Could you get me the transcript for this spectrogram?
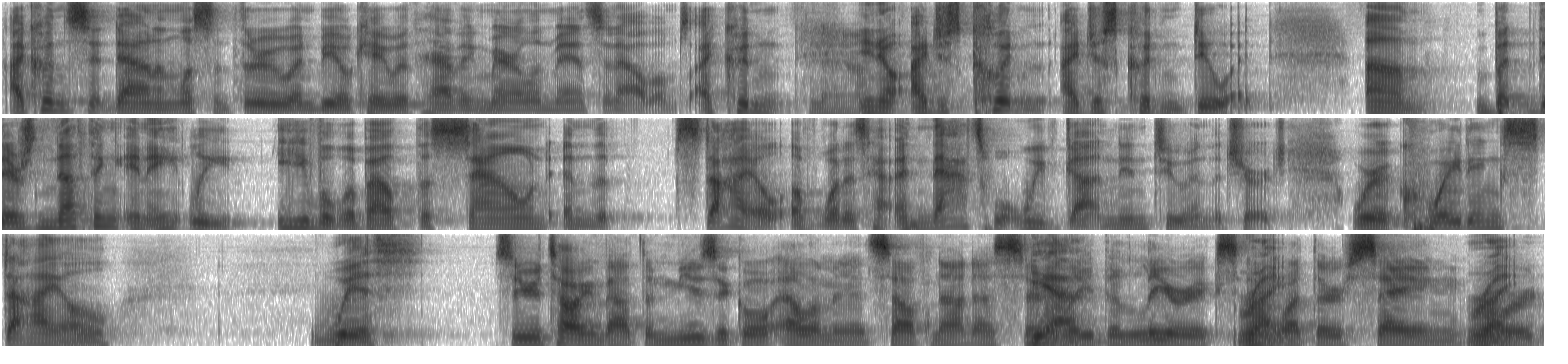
I couldn't sit down and listen through and be okay with having Marilyn Manson albums. I couldn't No. you know, I just couldn't. I just couldn't do it. Um, but there's nothing innately evil about the sound and the style of what is happening. And that's what we've gotten into in the church. We're equating style with So you're talking about the musical element itself, not necessarily Yeah. the lyrics Right. and what they're saying Right. or,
